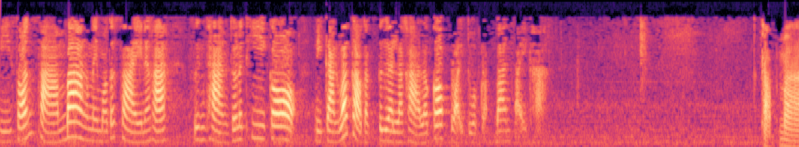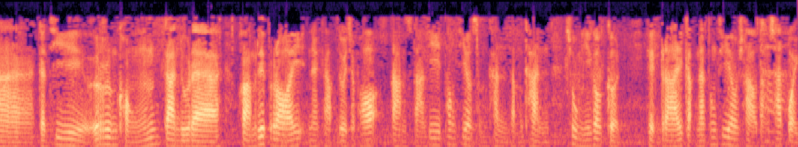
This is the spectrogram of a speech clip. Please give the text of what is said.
มีซ้อนสามบ้างในมอเตอร์ไซค์นะคะ ซึ่งทางเจ้าหน้าที่ก็มีการว่ากล่าวตักเตือนละค่ะ แล้วก็ปล่อยตัวกลับบ้านไปค่ะ กลับมากันที่เรื่องของการดูแลความเรียบร้อยนะครับ โดยเฉพาะตามสถานที่ท่องเที่ยวสำคัญสำคัญ ช่วงนี้ก็เกิดเหตุร้ายกับนักท่องเที่ยวชาวต่างชาติบ่อย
